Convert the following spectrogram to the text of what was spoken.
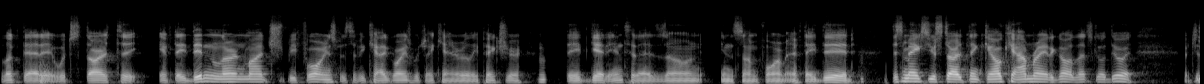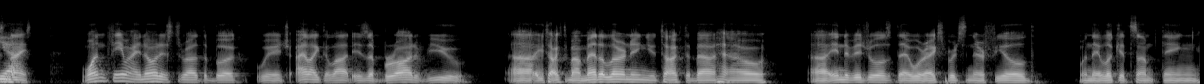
looked at it would start to, if they didn't learn much before in specific categories, which I can't really picture, mm-hmm. they'd get into that zone in some form. And if they did, this makes you start thinking, okay, I'm ready to go. Let's go do it, which is yeah. nice. One theme I noticed throughout the book, which I liked a lot, is a broad view. Uh, you talked about meta learning. You talked about how uh, individuals that were experts in their field, when they look at something,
